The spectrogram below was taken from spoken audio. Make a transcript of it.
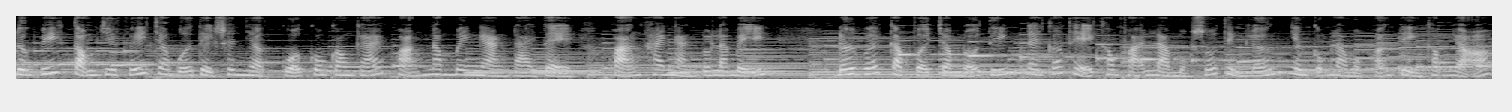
Được biết, tổng chi phí cho bữa tiệc sinh nhật của cô con gái khoảng 50.000 đài tệ, khoảng 2.000 đô la Mỹ. Đối với cặp vợ chồng nổi tiếng, đây có thể không phải là một số tiền lớn nhưng cũng là một khoản tiền không nhỏ.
